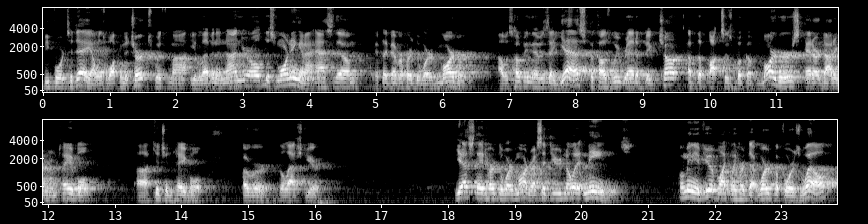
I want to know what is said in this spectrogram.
before today. I was walking to church with my 11 and 9 year old this morning, and I asked them if they've ever heard the word martyr. I was hoping they would say yes because we read a big chunk of the Fox's Book of Martyrs at our dining room table, uh, kitchen table, over the last year. Yes, they'd heard the word martyr. I said, Do you know what it means? Well, many of you have likely heard that word before as well.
